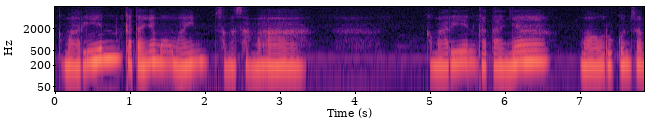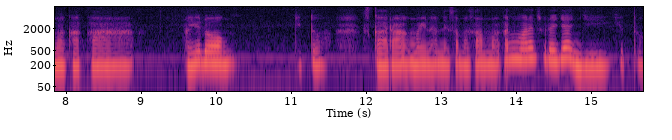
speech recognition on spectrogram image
kemarin katanya mau main sama-sama Kemarin katanya mau rukun sama kakak. Ayo dong. Gitu. Sekarang mainannya sama-sama. Kan kemarin sudah janji gitu.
